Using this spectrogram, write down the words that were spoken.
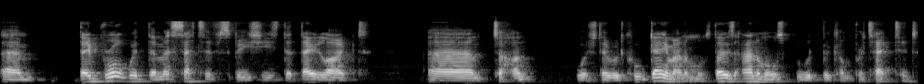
Um, they brought with them a set of species that they liked um, to hunt, which they would call game animals. Those animals would become protected,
